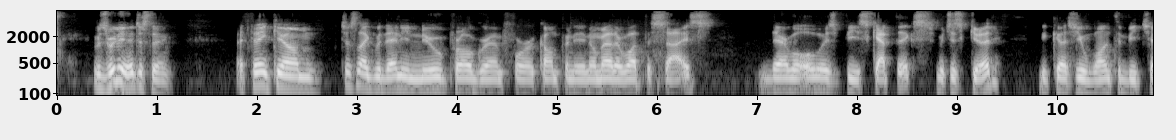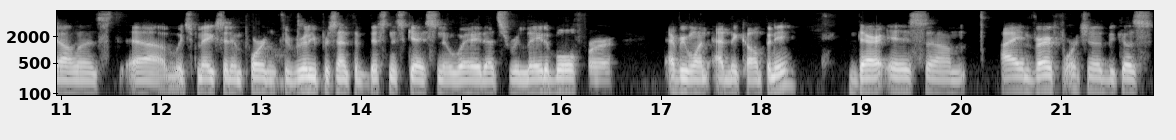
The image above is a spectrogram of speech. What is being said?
It was really interesting. I think um, just like with any new program for a company, no matter what the size, there will always be skeptics, which is good because you want to be challenged, uh, which makes it important to really present the business case in a way that's relatable for everyone at the company. There is um, I am very fortunate because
